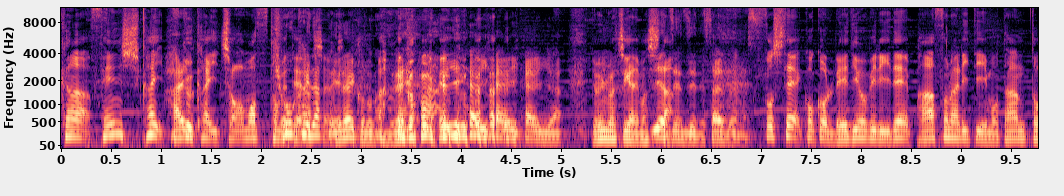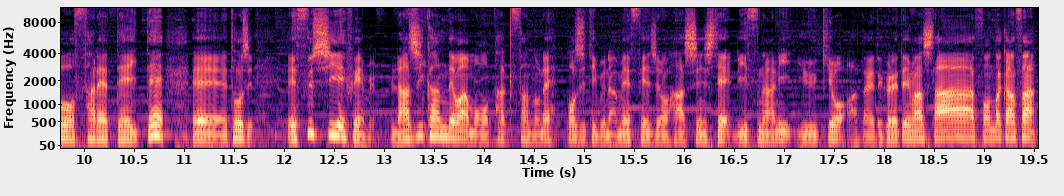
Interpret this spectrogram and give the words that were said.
カー選手会はい副会長も務協めていらっしゃいました、会だったら偉い。ことなんでね。ごめんいやいやいやいや。読み間違えまいした。や全然です。ありがとうございます。そしてここレディオビリーでパーソナリティも担当されていて、えー当時 FCFM ラジカンではもうたくさんのねポジティブなメッセージを発信してリスナーに勇気を与えてくれていました。そんな菅さん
